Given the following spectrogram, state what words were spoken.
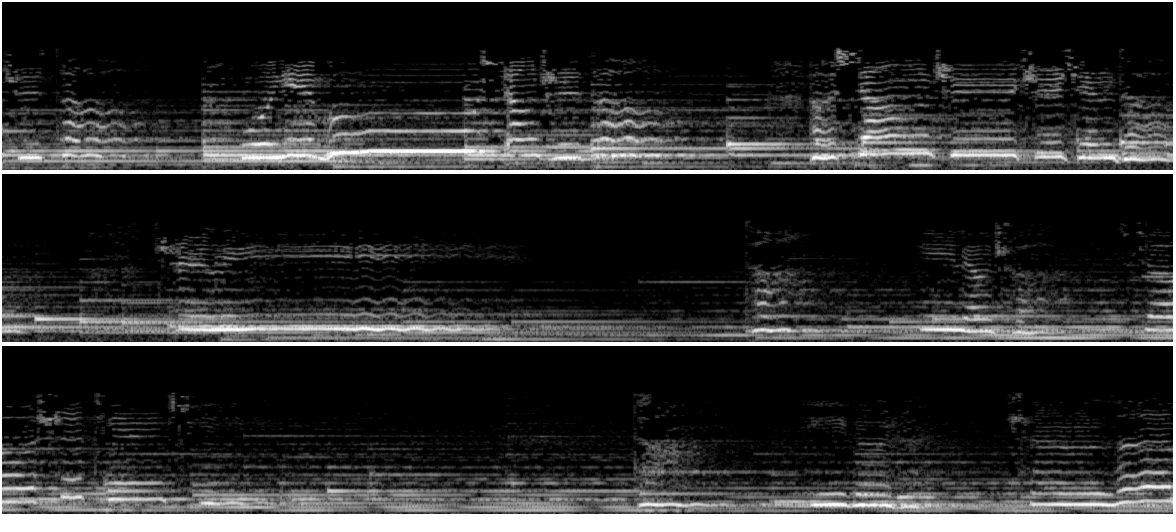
知道，我也不想知道，和相聚之间的距离。当一辆车消失天际，当一个人成了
